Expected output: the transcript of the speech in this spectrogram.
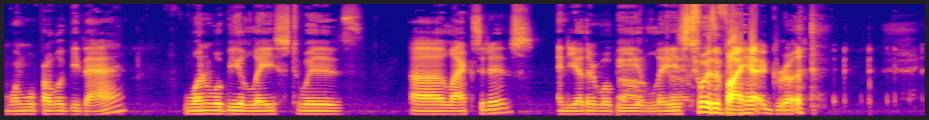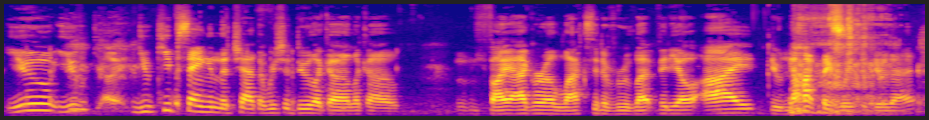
one will probably be that. One will be laced with uh, laxatives, and the other will be Oh, laced with Viagra. You you uh, you keep saying in the chat that we should do like a like a Viagra laxative roulette video. I do not think we should do that.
